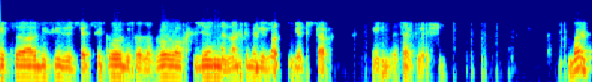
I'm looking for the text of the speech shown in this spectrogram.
it's RBCs which get sickle because of lower oxygen and ultimately get stuck in the circulation. But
